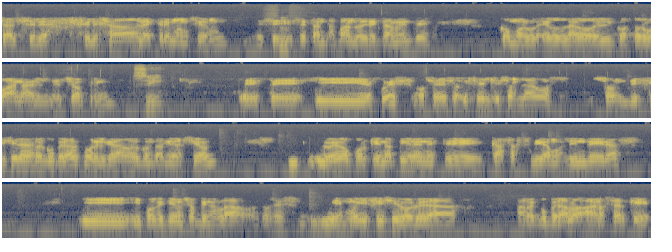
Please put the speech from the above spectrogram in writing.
ya se, se les ha dado la extrema unción, se, se están tapando directamente, como el, lago del Costa Urbana, el, shopping. Sí. Este, y después, o sea, esos lagos son difíciles de recuperar por el grado de contaminación, luego porque no tienen este, casas, digamos, linderas, y, y porque tienen un shopping al lado. Entonces, es muy difícil volver a, recuperarlo, a no ser que,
